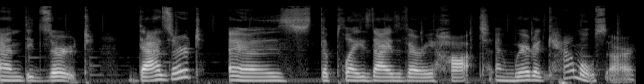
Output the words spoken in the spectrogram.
and dessert. Desert is the place that is very hot and where the camels are.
